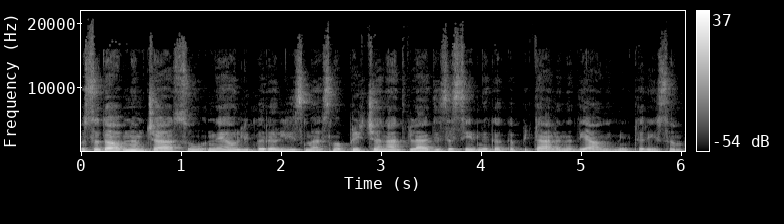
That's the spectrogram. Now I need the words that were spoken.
V sodobnem času neoliberalizma smo priča nadvladi zasebnega kapitala nad javnim interesom,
